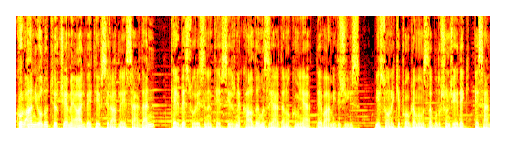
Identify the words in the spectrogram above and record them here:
Kur'an Yolu Türkçe Meal ve Tefsir adlı eserden Tevbe suresinin tefsirini kaldığımız yerden okumaya devam edeceğiz. Bir sonraki programımızda buluşuncaya dek esen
